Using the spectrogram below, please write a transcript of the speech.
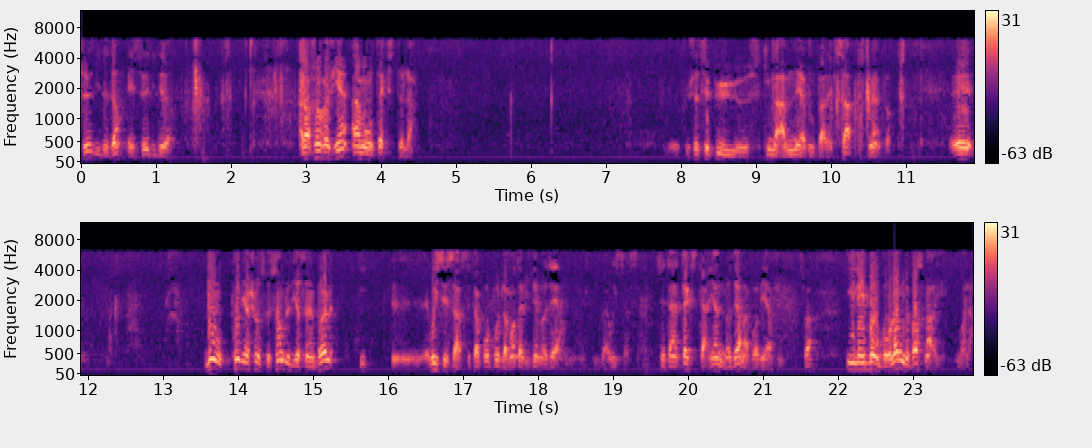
ceux du dedans et ceux du dehors. Alors j'en reviens à mon texte là. Je ne sais plus euh, ce qui m'a amené à vous parler de ça, peu importe. donc, première chose que semble dire Saint Paul, euh, oui c'est ça, c'est à propos de la mentalité moderne. Ben oui, ça, c'est un texte qui n'a rien de moderne à première vue. Il est bon pour l'homme de ne pas se marier. Voilà.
